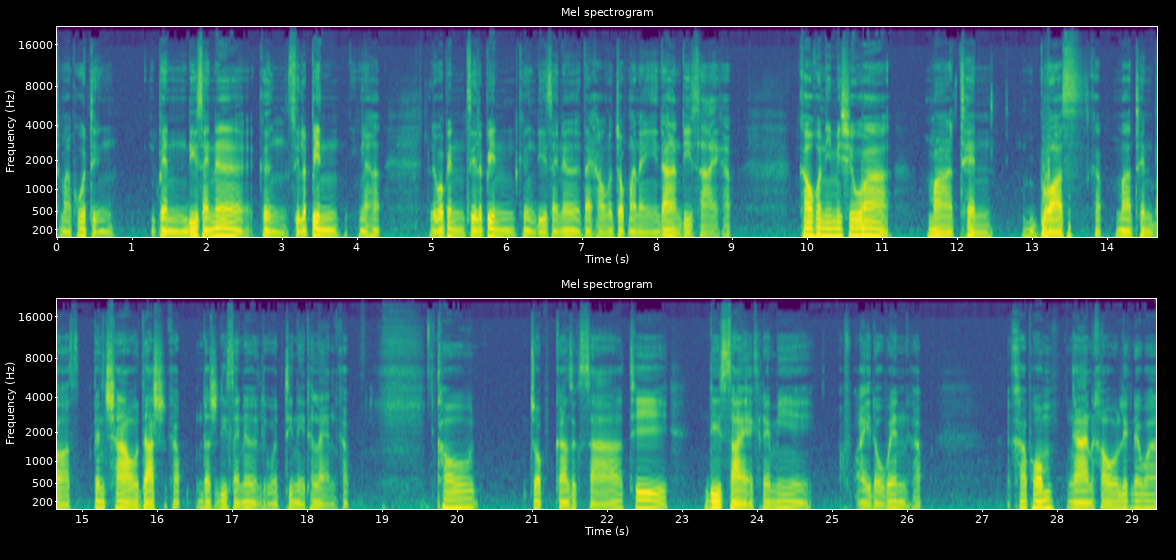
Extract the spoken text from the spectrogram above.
จะมาพูดถึงเป็นดีไซเนอร์กึ่งศิลปินอีกแล้วฮะหรือว่าเป็นศิลปินกึ่งดีไซเนอร์ แต่เขาจบมาในด้านดีไซน์ครับ เขาคนนี้มีชื่อว่า Martin Bos ครับ Martin Bos เเป็นชาวดัชครับ ดัชดีไซเนอร์หรือว่าที่เนเธอร์แลนด์ครับ เขาจบการศึกษาที่ Design Academy of Eindhoven ครับ ครับผมงานเขาเรียกได้ว่า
